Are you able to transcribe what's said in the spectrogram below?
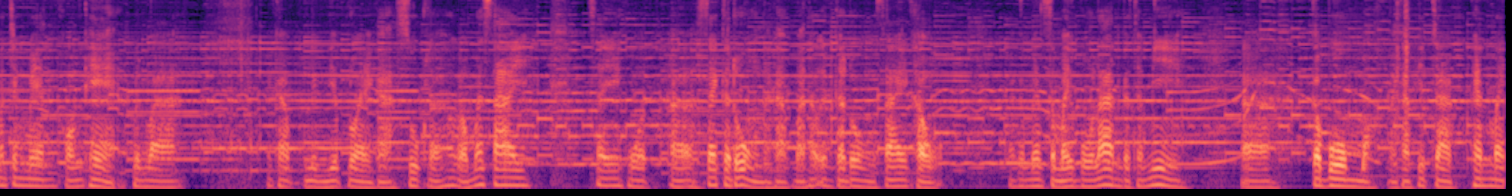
มันจังแมนของแท้เพิ่นว่านะครับหนึ่งเรียบร้อยก็สุกแล้วเฮาก็เอามาใส่ใส่หัวเอ่อใส่กระด้งนะครับบ้านเฮาเอินกระด้งใส่เข้าแล้วก็แม่นสมัยโบราณก็จะมีอ่ากระบมบนะครับเฮ็ดจากแผ่นไม้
